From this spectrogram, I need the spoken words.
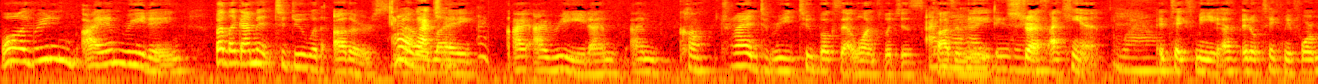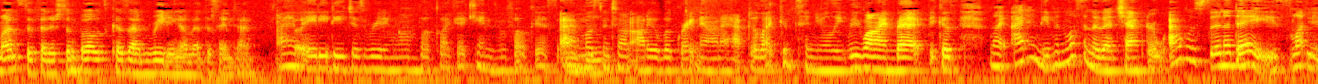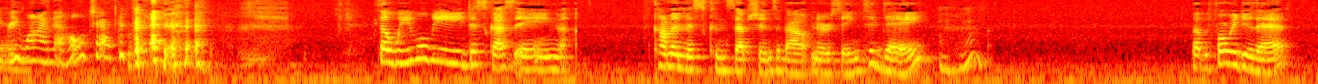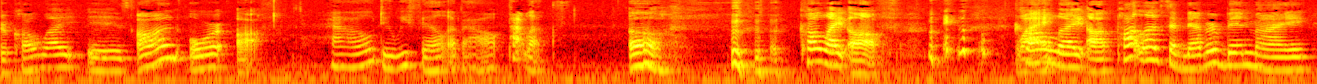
Well, reading, I am reading, but like I meant to do with others. oh, know? gotcha. Like I, I read. I'm I'm co- trying to read two books at once, which is causing me stress. I can't. Wow. It takes me. Uh, it'll take me four months to finish them both because I'm reading them at the same time. I have but. ADD just reading one book. Like I can't even focus. Mm-hmm. I'm listening to an audiobook right now, and I have to like continually rewind back because I'm like I didn't even listen to that chapter. I was in a daze. Let yeah. me rewind that whole chapter back. So, we will be discussing common misconceptions about nursing today. Mm-hmm. But before we do that, your call light is on or off? How do we feel about potlucks? Oh, call light off. call light off. Potlucks have never been my.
